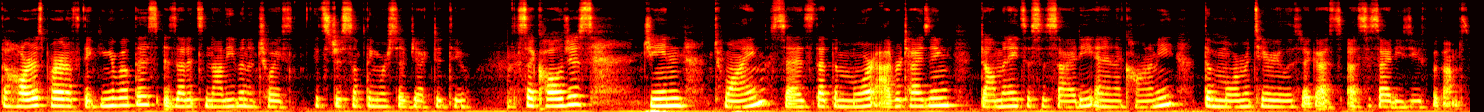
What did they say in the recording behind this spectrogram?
The hardest part of thinking about this is that it's not even a choice, it's just something we're subjected to. Psychologist Jean Twenge says that the more advertising dominates a society and an economy, the more materialistic a, a society's youth becomes.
